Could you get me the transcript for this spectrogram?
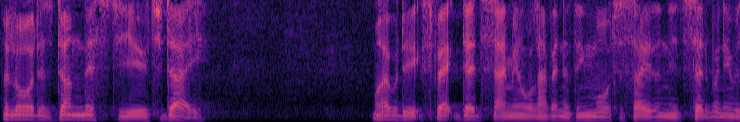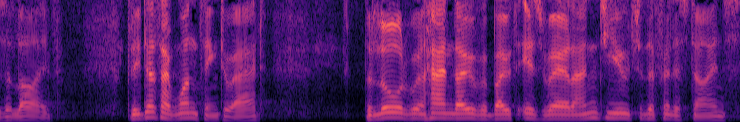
the Lord has done this to you today. Why would he expect dead Samuel will have anything more to say than he'd said when he was alive? But he does have one thing to add. The Lord will hand over both Israel and you to the Philistines,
